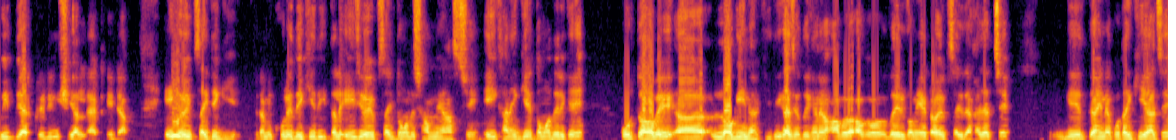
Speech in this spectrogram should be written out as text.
with their credential at এটা। এই ওয়েবসাইটে গিয়ে, এটা আমি খুলে দেখিয়ে দিই। তাহলে এই যে ওয়েবসাইট তোমাদের সামনে আসছে, এইখানে গিয়ে তোমাদেরকে করতে হবে লগ ইন আর কি ঠিক আছে? তো এখানে আবার এরকমই একটা ওয়েবসাইট দেখা যাচ্ছে। গিয়ে জানি না কোথায় কি আছে।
